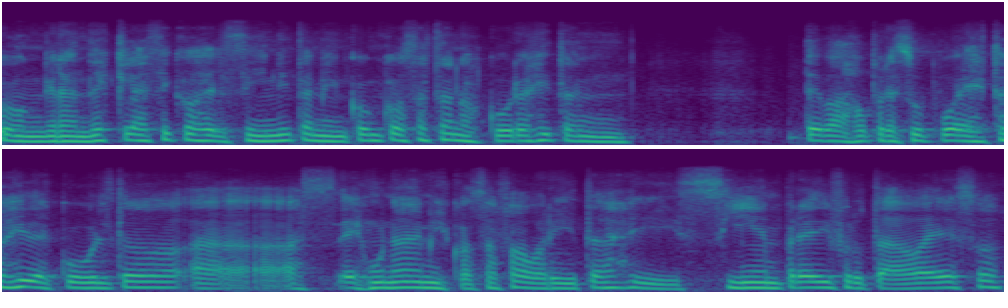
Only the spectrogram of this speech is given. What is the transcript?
con grandes clásicos del cine y también con cosas tan oscuras y tan de bajo presupuestos y de culto es una de mis cosas favoritas y siempre he disfrutado de eso.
